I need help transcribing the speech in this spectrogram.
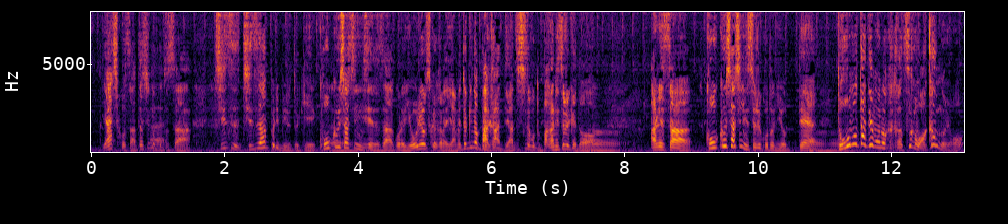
やしこさ私のことさ、地図地図アプリ見るとき航空写真にしててさ、これ容量使うからやめときなバカって私のことバカにするけど、うん。あれさ航空写真にすることによって、うんうん。どの建物かがすぐ分かんのよ。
